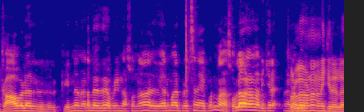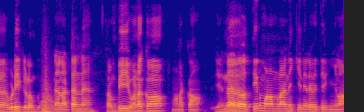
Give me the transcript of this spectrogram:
காவலருக்கு என்ன நடந்தது அப்படின்னு நான் சொன்னா அது வேற மாதிரி பிரச்சனை ஆயிப்போம் நான் சொல்ல வேணாம்னு நினைக்கிறேன். சொல்ல வேணாம் நினைக்கிறேல அப்படியே கிளம்பு. என்ன நட்டண்ணே தம்பி வணக்கம். வணக்கம். என்ன? ஏதோ தீர்மானம்லாம் இன்னைக்கு நிறைவேற்றிருக்கீங்களா?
